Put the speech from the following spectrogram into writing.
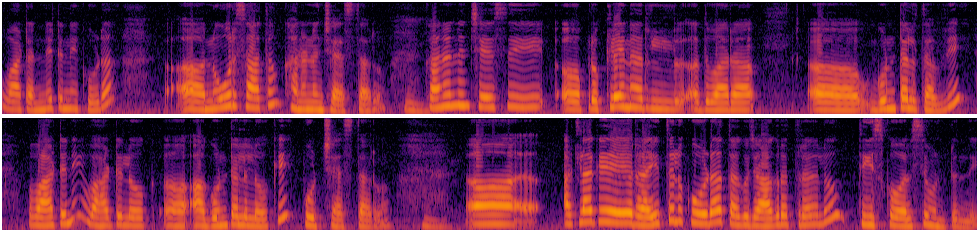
వాటన్నిటినీ కూడా నూరు శాతం ఖననం చేస్తారు. ఖననం చేసి ప్రొక్లైనర్ ద్వారా గుంటలు తవ్వి వాటిని వాటిలో ఆ, గుంటలలోకి పూడ్ చేస్తారు అట్లాగే రైతులు కూడా తగు జాగ్రత్తలు తీసుకోవాల్సి ఉంటుంది.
